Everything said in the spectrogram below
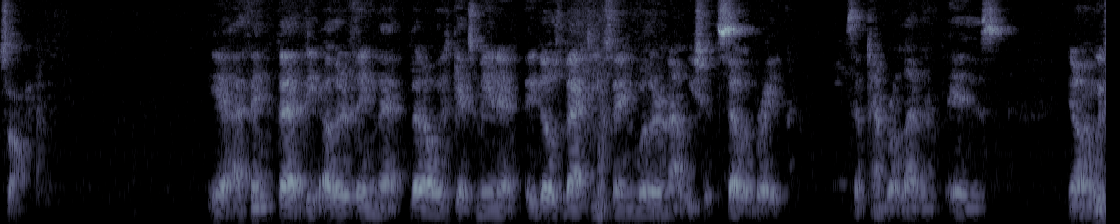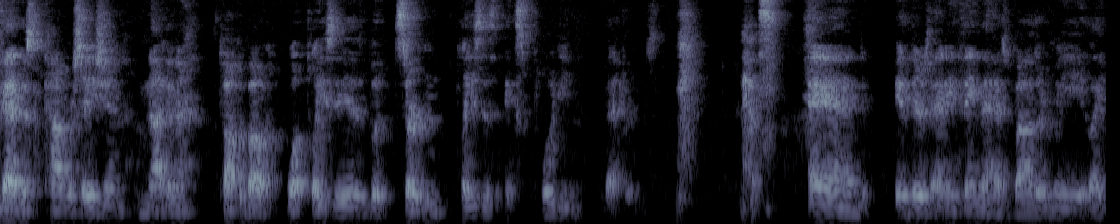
So, Yeah, I think that the other thing that, that always gets me, and it, it goes back to you saying whether or not we should celebrate September 11th, is, you know, and we've had this conversation. I'm not going to talk about what place it is, but certain places exploiting veterans. Yes. And if there's anything that has bothered me, like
